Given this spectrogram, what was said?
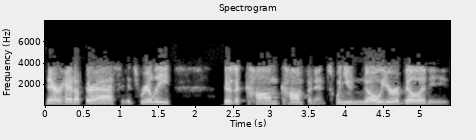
their head up their ass. It's really, there's a calm confidence when you know your abilities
